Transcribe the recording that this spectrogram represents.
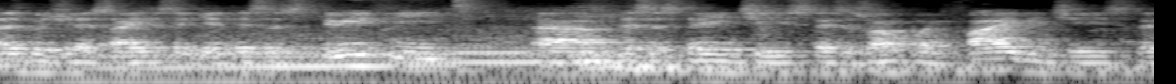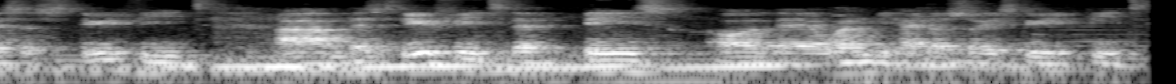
let's go through the sizes again. This is 3 feet, um, this is 3 inches, this is 1.5 inches, this is 3 feet, um, this is 3 feet, the base or the one behind also is 3 feet,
